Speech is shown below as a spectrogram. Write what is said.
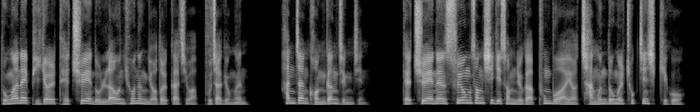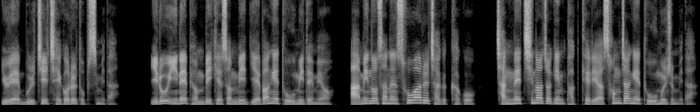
동안의 비결 대추의 놀라운 효능 8가지와 부작용은 한장 건강 증진. 대추에는 수용성 식이섬유가 풍부하여 장 운동을 촉진시키고 유해 물질 제거를 돕습니다. 이로 인해 변비 개선 및 예방에 도움이 되며 아미노산은 소화를 자극하고 장내 친화적인 박테리아 성장에 도움을 줍니다.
